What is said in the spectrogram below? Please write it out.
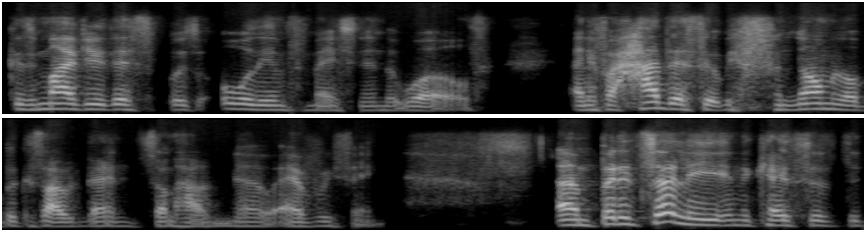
because in my view, this was all the information in the world. And if I had this, it would be phenomenal because I would then somehow know everything. Um, but it's certainly in the case of the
